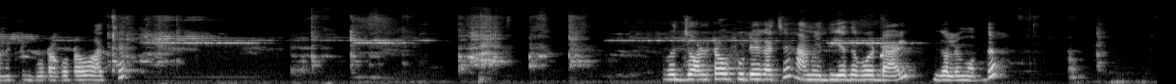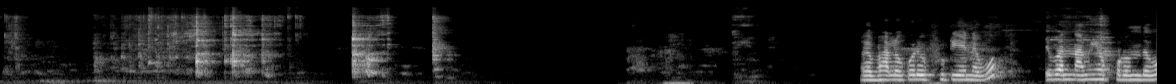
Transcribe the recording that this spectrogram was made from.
অনেকটা গোটা গোটাও আছে। এবার জলটাও ফুটে গেছে, আমি দিয়ে দেবো ডাল জলের মধ্যে। ভালো করে ফুটিয়ে নেব, এবার নামিয়ে ফোড়ন দেব।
